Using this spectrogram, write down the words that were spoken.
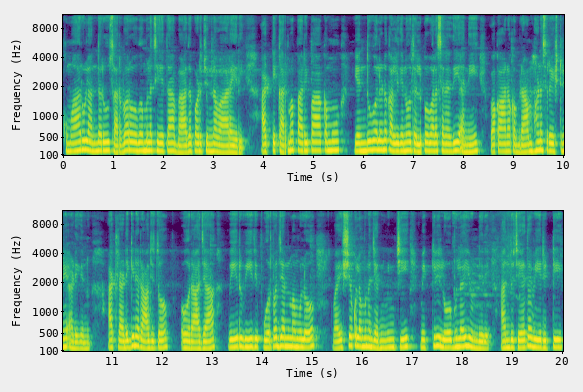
కుమారులందరూ సర్వరోగముల చేత బాధపడుచున్న వారైరి. అట్టి కర్మ పరిపాకము ఎందువలన కలిగినో తెలుపవలసినది అని ఒకనొక బ్రాహ్మణ శ్రేష్ఠుని అడిగెను. అట్లడిగిన రాజుతో ఓ రాజా వీరు వీరి పూర్వజన్మములో వైశ్యకులమున జన్మించి మిక్కిలి లోబులై ఉండిరి. అందుచేత వీరిట్టి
